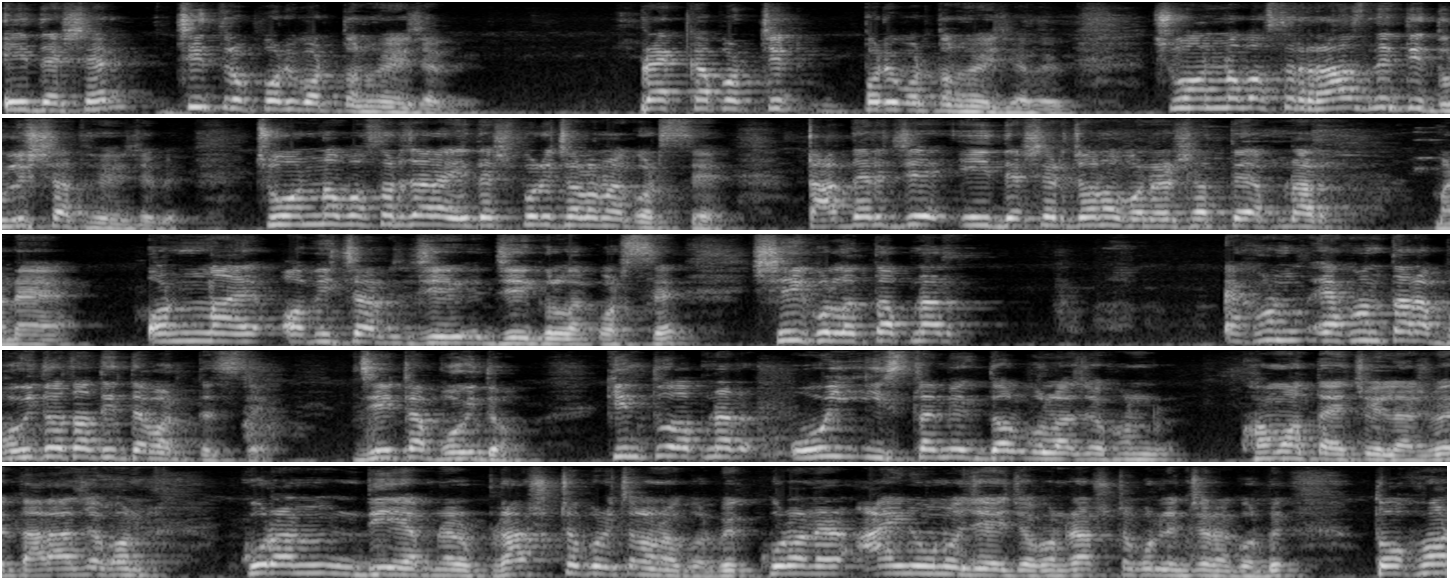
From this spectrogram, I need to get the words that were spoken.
এই দেশের চিত্র পরিবর্তন হয়ে যাবে। প্রেক্ষাপট পরিবর্তন হয়ে যাবে। চুয়ান্ন বছর রাজনীতি ধুলিসাৎ হয়ে যাবে। চুয়ান্ন বছর যারা এই দেশ পরিচালনা করছে, তাদের যে এই দেশের জনগণের সাথে আপনার মানে অন্যায়, অবিচার যে যেগুলা করছে, সেইগুলো তো আপনার এখন এখন তারা বৈধতা দিতে পারতেছে। যেটা বৈধ। কিন্তু আপনার ওই ইসলামিক দলগুলা যখন ক্ষমতায় চলে আসবে, তারা যখন কোরআন দিয়ে আপনার রাষ্ট্র পরিচালনা করবে, কোরআনের আইন অনুযায়ী যখন রাষ্ট্র পরিচালনা করবে, তখন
